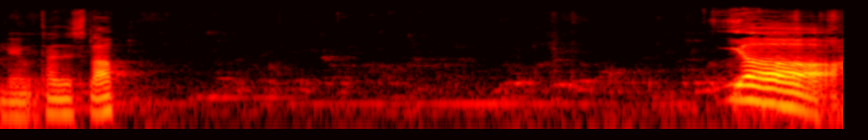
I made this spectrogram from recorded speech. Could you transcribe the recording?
we'll turn this off. Yeah.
